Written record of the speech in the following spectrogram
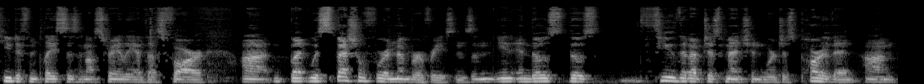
few different places in Australia thus far, uh, but was special for a number of reasons, and and those those few that I've just mentioned were just part of it. Um,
